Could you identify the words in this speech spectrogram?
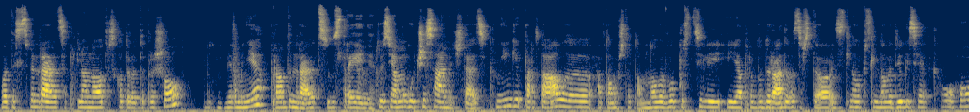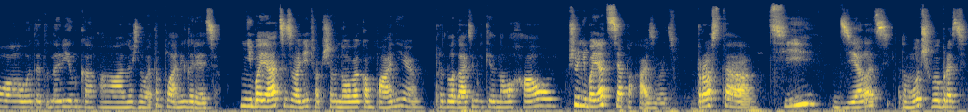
Вот если тебе нравится определенная отрасль, в которую ты пришел, например, мне, правда, нравится судостроение. То есть я могу часами читать книги, порталы о том, что там новые выпустили, и я прям буду радоваться, что действительно выпустили новый двигатель. Ого, вот это новинка. А, нужно в этом плане гореть не бояться звонить вообще в новые компании, предлагать им какие-то ноу-хау. Вообще не бояться себя показывать. Просто идти, делать. Потом лучше выбрать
